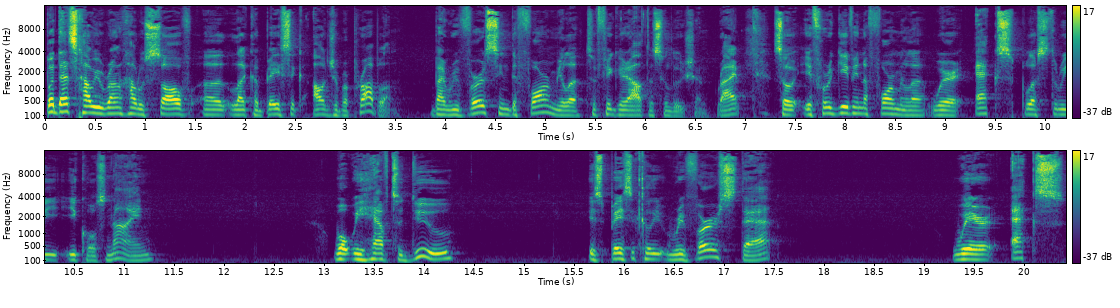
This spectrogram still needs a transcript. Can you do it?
But that's how we learn how to solve uh, like a basic algebra problem by reversing the formula to figure out the solution, right? So if we're given a formula where x plus 3 equals 9, what we have to do is basically reverse that where x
